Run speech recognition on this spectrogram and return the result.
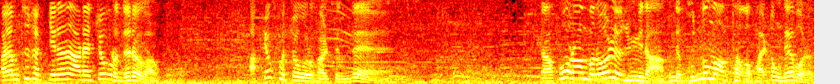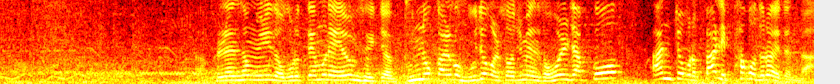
화염 투적기는 아래쪽으로 내려가고 악격포 쪽으로 갈 텐데. 자홀 한번 올려줍니다. 근데 분노 마우타가 발동돼 버렸어. 자 클랜성 유닛 어그로 때문에 여기서 이제 분노 깔고 무적을 써주면서 홀 잡고 안쪽으로 빨리 파고 들어야 된다.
